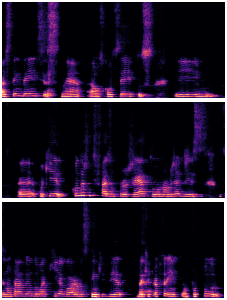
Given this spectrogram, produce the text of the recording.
às tendências, né, aos conceitos. E é, porque quando a gente faz um projeto, o nome já diz, você não está vendo aqui agora, você tem que ver daqui para frente, é um futuro,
